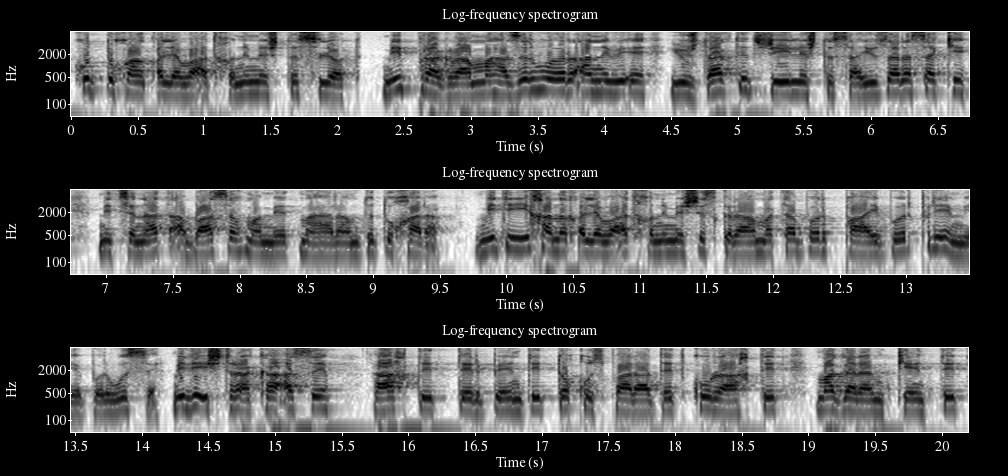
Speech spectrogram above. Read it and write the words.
худ тухан қалева атхыны мешті слет. Ми программа hazır выр аныве юждагдит жейлешті союз арасаки меценат Абасов Мамед Майарамды тухара. Миди иханы қалева атхыны мешіс грамота бір пай бір премия бір высы. Миди иштирака асы Ахтит, Тербендит, Токус Парадет, Курахтит, Магарам Кентит,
